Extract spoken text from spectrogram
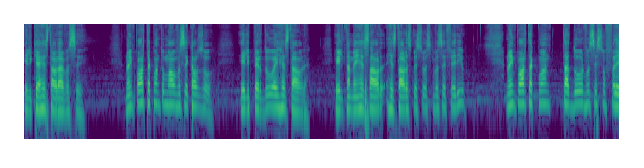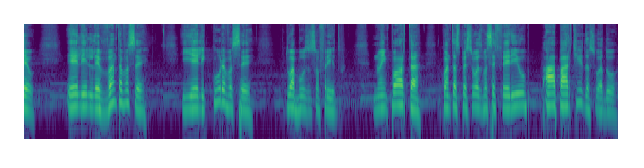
Ele quer restaurar você. Não importa quanto mal você causou, Ele perdoa e restaura. Ele também restaura, restaura as pessoas que você feriu. Não importa quanta dor você sofreu, Ele levanta você e Ele cura você do abuso sofrido. Não importa quantas pessoas você feriu a partir da sua dor.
